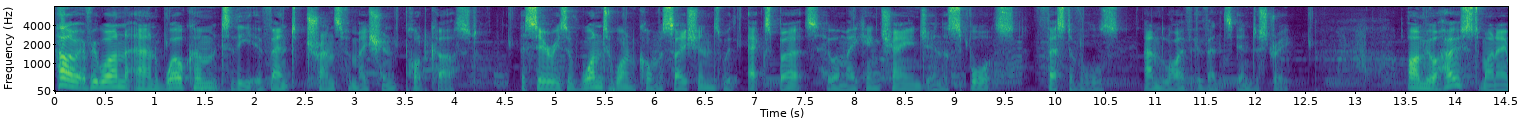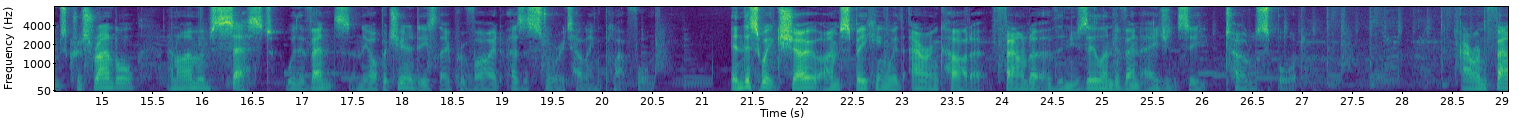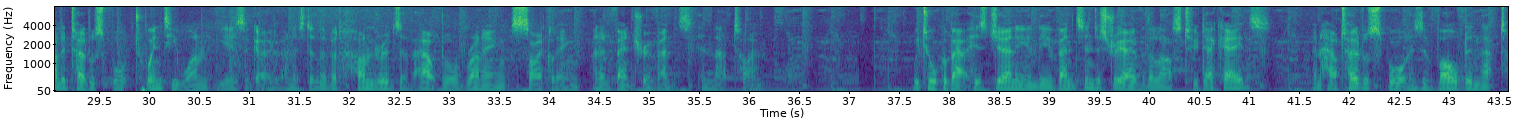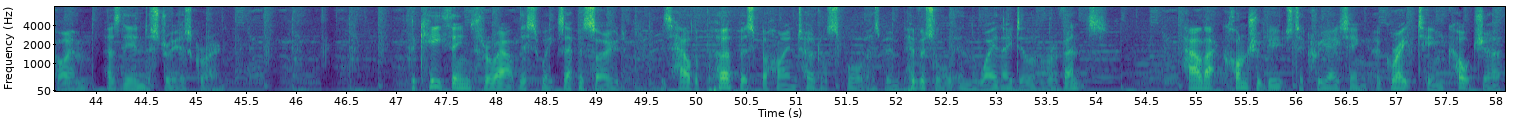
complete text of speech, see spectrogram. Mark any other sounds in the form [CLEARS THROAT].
Hello, everyone, and welcome to the Event Transformation Podcast, a series of one to one conversations with experts who are making change in the sports, festivals, and live events industry. I'm your host, my name's Chris Randall, and I'm obsessed with events and the opportunities they provide as a storytelling platform. In this week's show, I'm speaking with Aaron Carter, founder of the New Zealand event agency Total Sport. Aaron founded Total Sport 21 years ago and has delivered hundreds of outdoor running, cycling, and adventure events in that time. We talk about his journey in the events industry over the last two decades and how Total Sport has evolved in that time as the industry has grown. The key theme throughout this week's episode is how the purpose behind Total Sport has been pivotal in the way they deliver events, how that contributes to creating a great team culture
